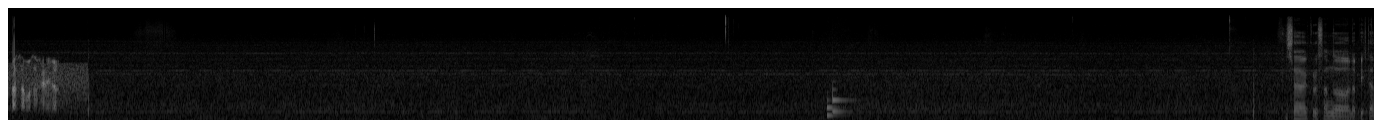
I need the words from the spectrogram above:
Pasamos a General. Fisa cruzando la pista.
